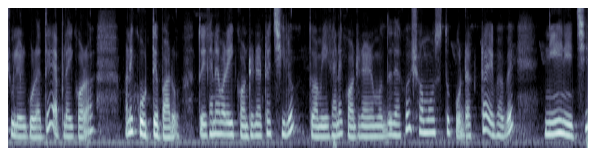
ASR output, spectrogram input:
চুলের গোড়াতে অ্যাপ্লাই করা মানে করতে পারো। তো এখানে আমার এই কন্টেনারটা ছিল। তো আমি এখানে কন্টেনারের মধ্যে দেখো সমস্ত প্রোডাক্টটা এভাবে নিয়ে নিচ্ছি।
